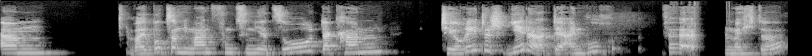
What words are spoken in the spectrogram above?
Ähm, weil Books on Demand funktioniert so, da kann theoretisch jeder, der ein Buch veröffentlichen möchte,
